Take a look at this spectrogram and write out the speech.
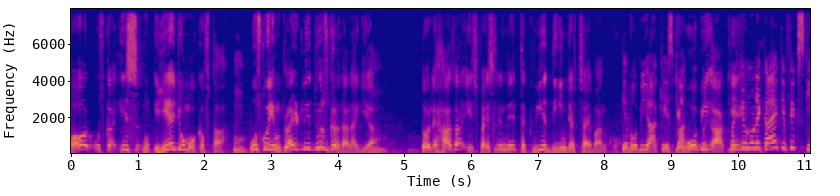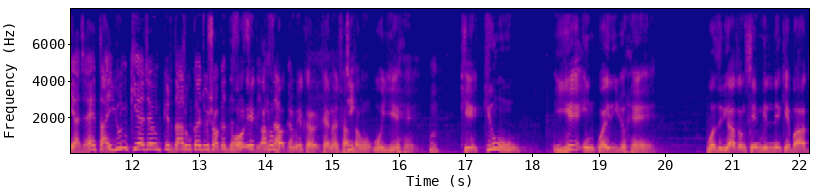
और उसका इस ये जो मौकफ था उसको इम्प्लाइडली दुरुस्त गर्दाना गया तो लिहाजा इस फैसले ने तकवीत दी इन जज साहिबान को। कि वो भी आके इस बात वो भी आके बल्कि उन्होंने कहा है कि फिक्स किया जाए तयन किया जाए उन किरदारों का जो शौकत और एक अहम बात मैं कर, कहना चाहता हूँ वो ये है हम्म। कि क्यों ये इंक्वायरी जो है वजी अजम से मिलने के बाद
